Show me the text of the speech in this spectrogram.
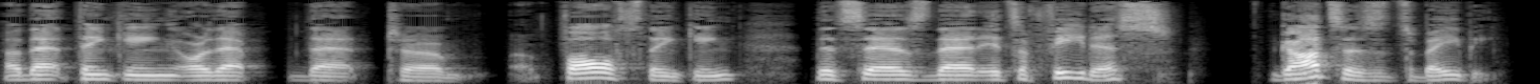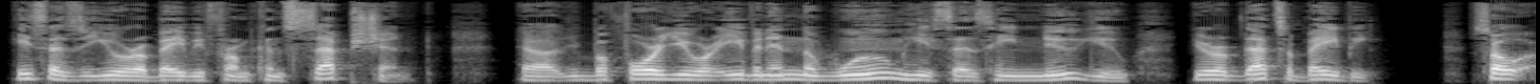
uh, that thinking or that, that, uh, false thinking that says that it's a fetus. God says it's a baby. He says that you were a baby from conception. Uh, before you were even in the womb, he says he knew you. You're, that's a baby. So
